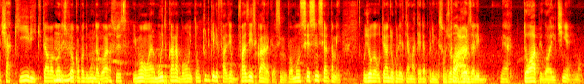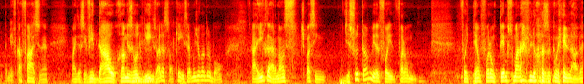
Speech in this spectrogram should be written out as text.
Shaqiri, que tava agora disputou a Copa do Mundo agora. Na Suíça. Irmão, era muito cara bom. Então, tudo que ele fazia, fazia isso, claro, que assim, vamos ser sinceros também. O, joga, o treinador, quando ele tem a matéria-prima, que são jogadores ali, né, top, igual ele tinha, irmão, também fica fácil, né? Mas assim, Vidal, Rames Rodrigues, olha só, que isso, era muito jogador bom. Aí, cara, nós, tipo assim, desfrutamos mesmo. Foi, foram, foi tempo, foram tempos maravilhosos com ele lá, velho.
